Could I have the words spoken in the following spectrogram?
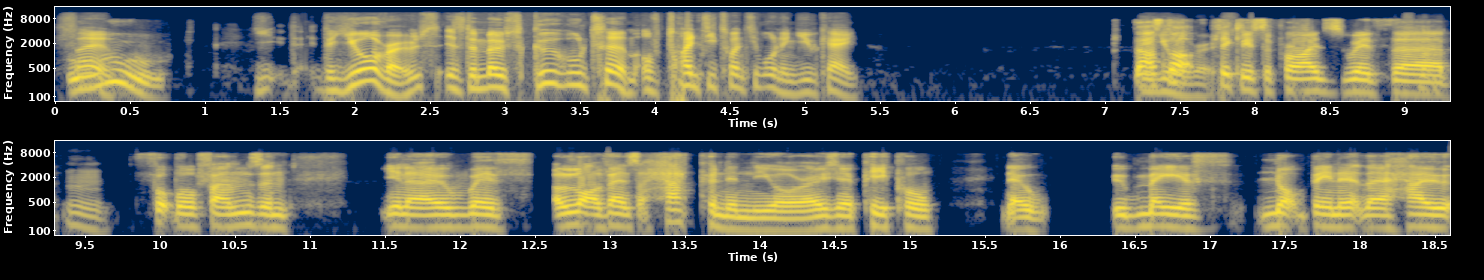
So, Ooh, the Euros is the most Googled term of 2021 in UK. that's not particularly surprised with uh, Hmm. football fans, and you know, with a lot of events that happened in the Euros. You know, people, you know, who may have not been at their ho-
